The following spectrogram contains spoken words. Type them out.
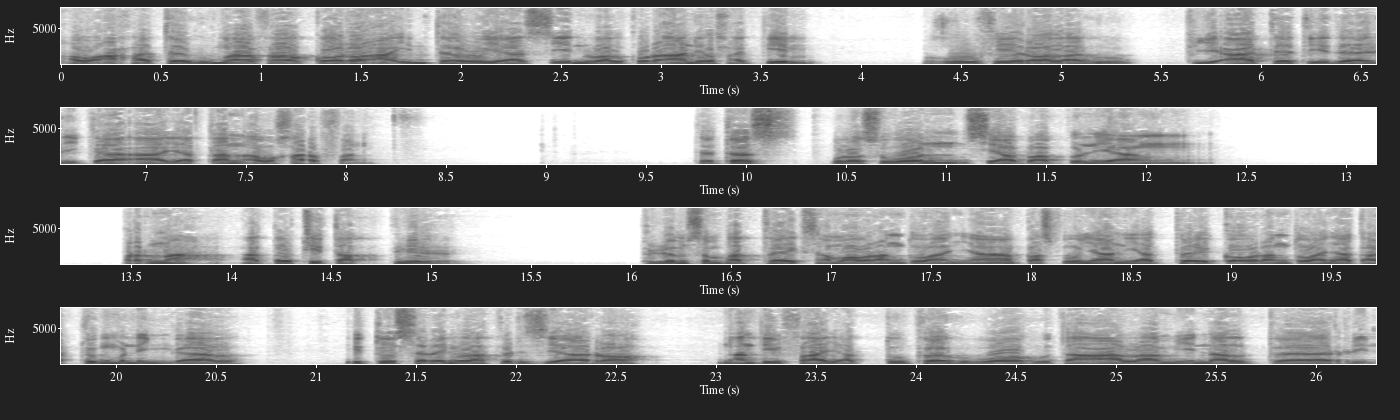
au ahadahuma faqara indahu yasin wal qur'anil hakim ghufira lahu bi adati dzalika ayatan au harfan Tetes kula suwun siapa pun yang pernah atau ditakdir belum sempat baik sama orang tuanya, pas punya niat baik ke orang tuanya kadung meninggal, itu seringlah berziarah, nanti fayat tubahu ta'ala minal barin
